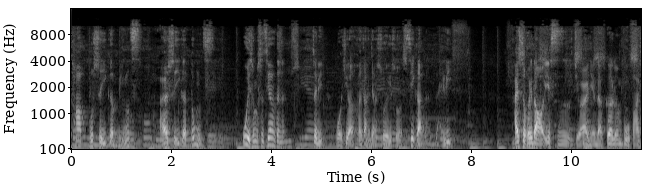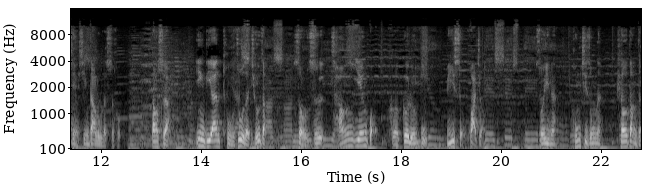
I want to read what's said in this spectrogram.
它不是一个名词，而是一个动词。为什么是这样的呢？这里我就要和大家说一说 siga 的来历。还是回到一四九二年的哥伦布发现新大陆的时候，当时啊，印第安土著的酋长手持长烟管和哥伦布比手画脚，所以呢，空气中呢飘荡着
